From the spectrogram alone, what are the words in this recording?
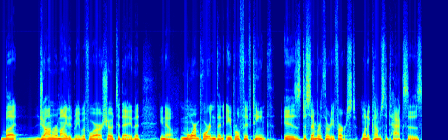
but John reminded me before our show today that, you know, more important than April 15th is December 31st when it comes to taxes,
